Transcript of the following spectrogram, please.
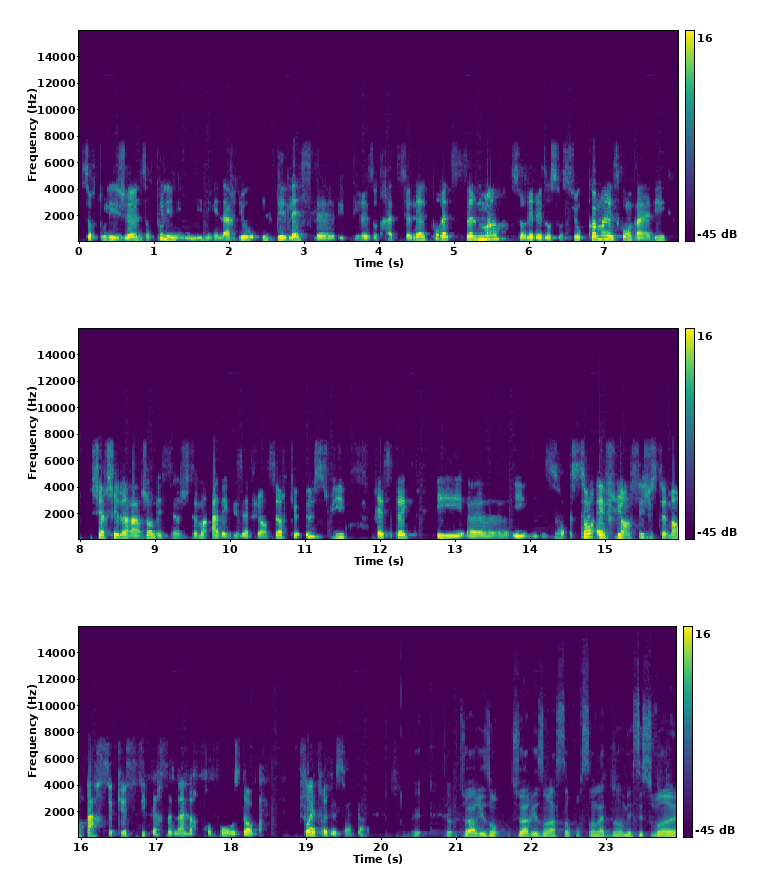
surtout les jeunes, surtout les, les millénarios, ils délaissent le- les, réseaux traditionnels pour être seulement sur les réseaux sociaux. Comment est-ce qu'on va aller chercher leur argent? Ben, c'est justement avec des influenceurs que eux suivent, respectent et, euh, et sont, sont influencés justement par ce que ces personnes-là leur proposent. Donc, faut être de son temps. Tu as raison, tu as raison à 100% là-dedans, mais c'est souvent, euh,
